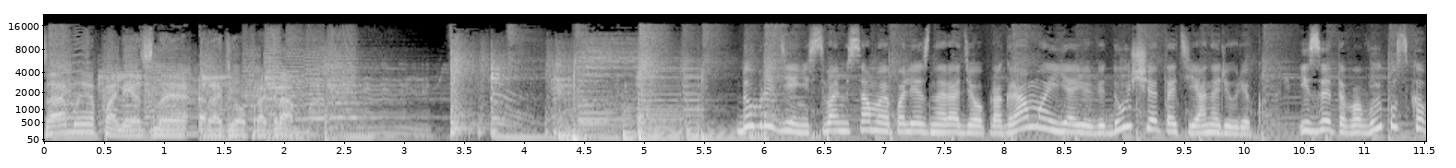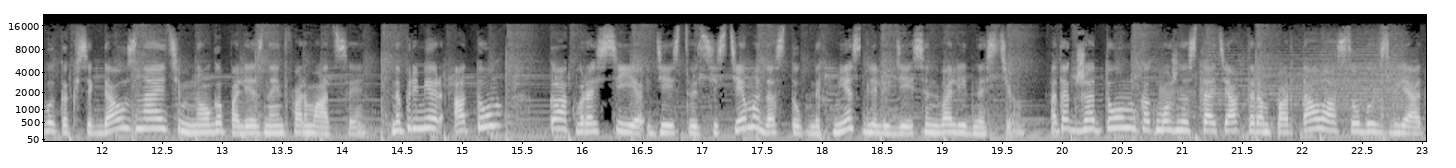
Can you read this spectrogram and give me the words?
Самая полезная радиопрограмма. Добрый день, с вами самая полезная радиопрограмма и я ее ведущая Татьяна Рюрик. Из этого выпуска вы, как всегда, узнаете много полезной информации. Например, о том, как в России действует система доступных мест для людей с инвалидностью, а также о том, как можно стать автором портала «Особый взгляд»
